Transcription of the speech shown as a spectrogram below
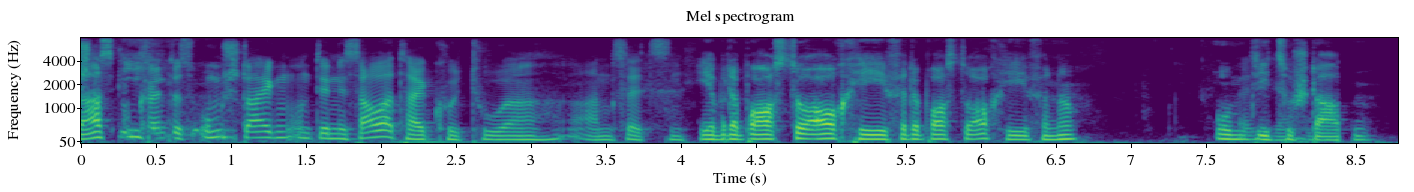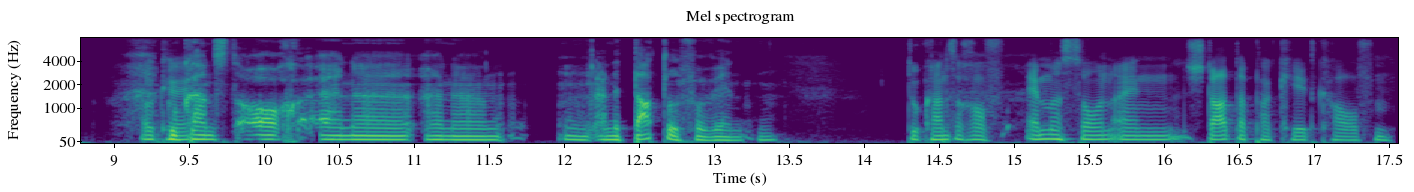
das, du könntest umsteigen und dir eine Sauerteigkultur ansetzen. Ja, aber da brauchst du auch Hefe, da brauchst du auch Hefe, ne? Um die zu starten. Okay. Du kannst auch eine, eine, hm, eine Dattel verwenden. Du kannst auch auf Amazon ein Starterpaket kaufen.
